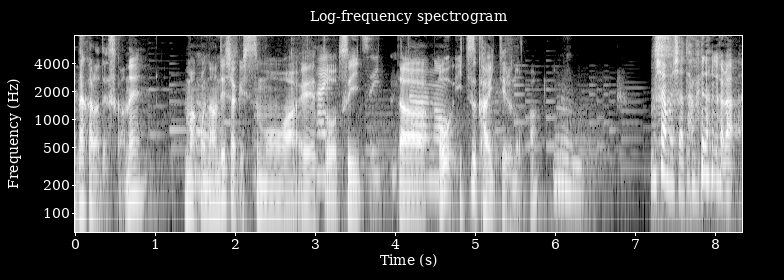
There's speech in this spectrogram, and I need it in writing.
だからですかね。まあこれ何でしたっけ質問は、えっ、と、はい。ツイッッターをいつ書いてるのか？うん、むしゃむしゃ食べながら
